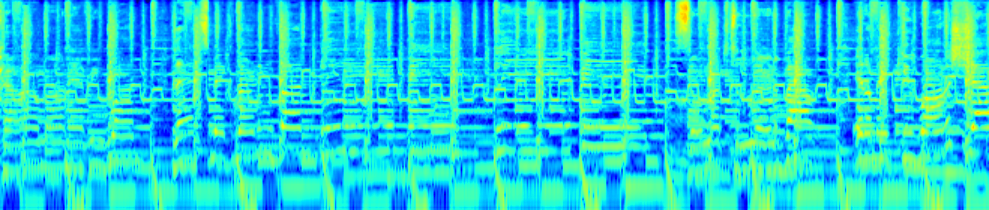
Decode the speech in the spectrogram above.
Come on, everyone, let's make learning fun. So much to learn about, it'll make you want to shout, Blippi!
